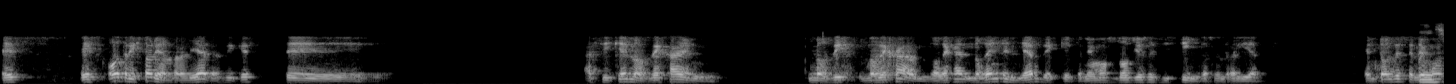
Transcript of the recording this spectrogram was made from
Es, es otra historia en realidad, así que este así que nos deja en nos, nos deja nos deja nos da a entender de que tenemos dos dioses distintos en realidad. Entonces tenemos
